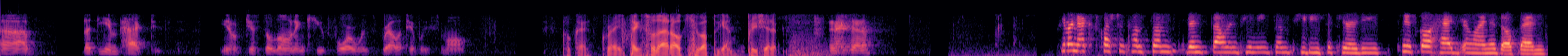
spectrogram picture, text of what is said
uh, but the impact, you know, just alone in Q4 was relatively small. Okay, great. Thanks for that. I'll queue up again. Appreciate it. Thanks, Adam. Your next question comes from Vince Valentini from TD Securities. Please go ahead. Your line is open.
